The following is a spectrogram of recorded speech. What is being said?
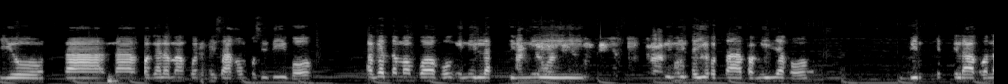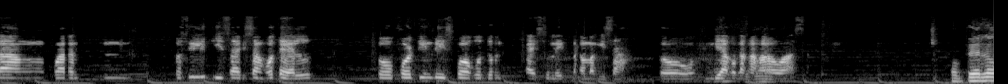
yung na, na pag-alaman ko na isa akong positibo, agad naman po akong inila, ini, inilayo sa pamilya ko. Binigyan nila ako ng quarantine facility sa isang hotel. So, 14 days po ako doon isolate na mag-isa. So, hindi ako nakahawa. Oh, pero,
